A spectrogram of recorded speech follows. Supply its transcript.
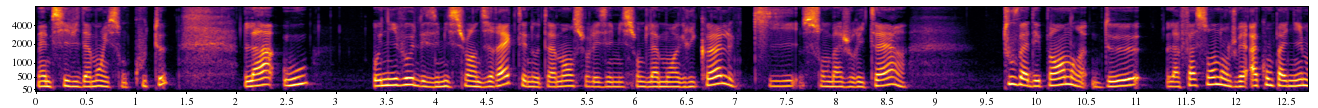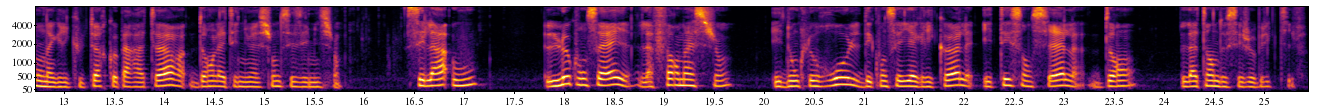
même si évidemment ils sont coûteux. Là où, au niveau des émissions indirectes, et notamment sur les émissions de l'amont agricole, qui sont majoritaires, tout va dépendre de la façon dont je vais accompagner mon agriculteur coopérateur dans l'atténuation de ces émissions. C'est là où le conseil, la formation et donc le rôle des conseillers agricoles est essentiel dans l'atteinte de ces objectifs.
